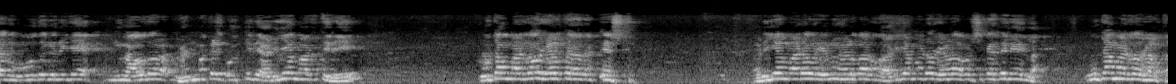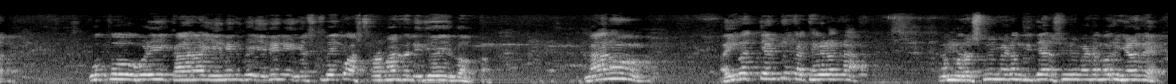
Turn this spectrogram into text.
ಅದು ಓದುಗನಿಗೆ, ನೀವು ಯಾವುದೋ ಹೆಣ್ಮಕ್ಳಿಗೆ ಗೊತ್ತಿದೆ, ಅಡುಗೆ ಮಾಡ್ತೀರಿ. ಊಟ ಮಾಡಿದವ್ರು ಹೇಳ್ತಾರೆ ಅದರ ಟೇಸ್ಟ್ ಅಡಿಗೆ ಮಾಡೋರು ಏನೂ ಹೇಳಬಾರ್ದು. ಅಡುಗೆ ಮಾಡೋರು ಹೇಳೋ ಅವಶ್ಯಕತೆನೇ ಇಲ್ಲ. ಊಟ ಮಾಡಿದವ್ರು ಹೇಳ್ತಾರೆ. ಉಪ್ಪು, ಹುಳಿ, ಖಾರ ಏನೇನು ಏನೇನು ಎಷ್ಟು ಬೇಕೋ ಅಷ್ಟು ಪ್ರಮಾಣದಲ್ಲಿ ಇದೆಯೋ ಇಲ್ಲೋ ಅಂತ. ನಾನು ಐವತ್ತೆಂಟು ಕಥೆಗಳನ್ನು ನಮ್ಮ ರಶ್ಮಿ ಮೇಡಮ್, ವಿದ್ಯಾರಶ್ಮಿ ಮೇಡಮ್ ಅವರು ಹೇಳಿದೆ.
